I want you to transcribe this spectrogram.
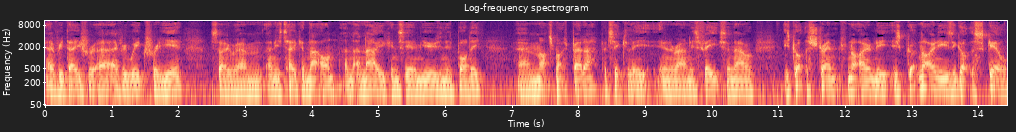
every day for uh, every week for a year. So um, and he's taken that on, and, and, now you can see him using his body um, much much better, particularly in and around his feet. So now he's got the strength. Not only he's got not only has he got the skill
